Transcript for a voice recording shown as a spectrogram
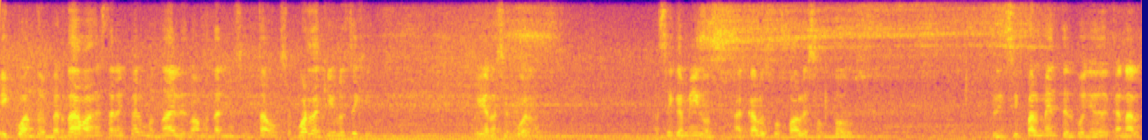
Y cuando en verdad van a estar enfermos, nadie les va a mandar ni un centavo. ¿Se acuerdan que yo les dije? O ya no se acuerdan. Así que amigos, acá los culpables son todos. Principalmente el dueño del canal.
